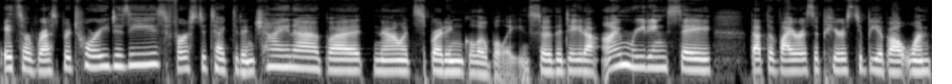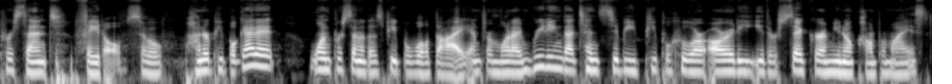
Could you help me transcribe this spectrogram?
It's a respiratory disease first detected in China, but now it's spreading globally. So the data I'm reading say that the virus appears to be about 1% fatal. So 100 people get it. 1% of those people will die. And from what I'm reading, that tends to be people who are already either sick or immunocompromised.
